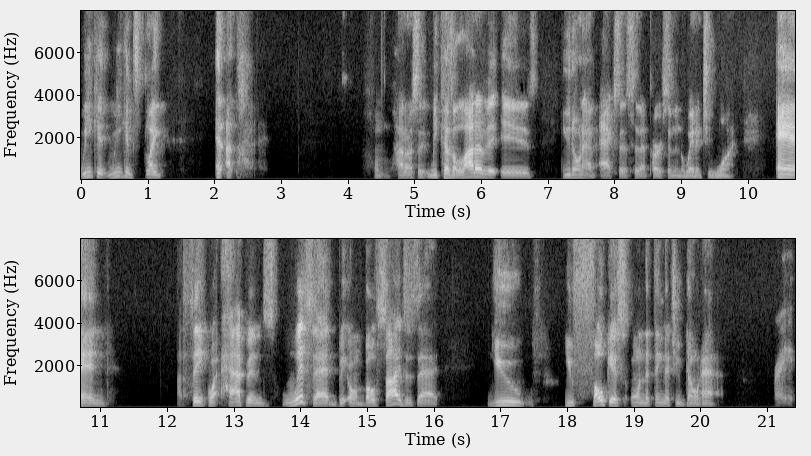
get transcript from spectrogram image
we can we can like and I hmm, how do I say it? Because a lot of it is you don't have access to that person in the way that you want. And I think what happens with that be- on both sides is that you you focus on the thing that you don't have. right.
